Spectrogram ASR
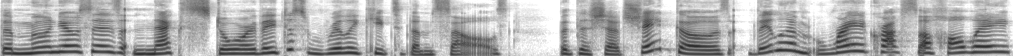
the Munozes next door, they just really keep to themselves. But the Shevchenkos, they live right across the hallway.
